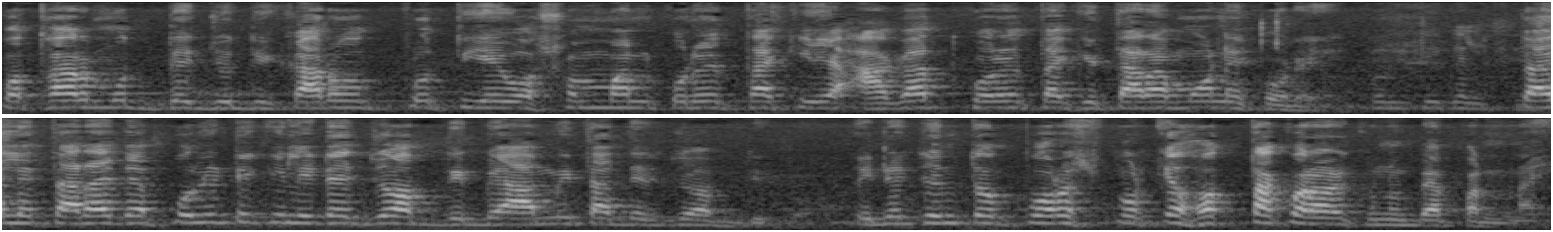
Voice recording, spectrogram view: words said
কথার মধ্যে যদি কারও প্রতি অসম্মান করে থাকি আঘাত করে থাকি তারা মনে করে তাহলে তারা এটা পলিটিক্যালি এটা জব দিবে আমি তাদের জব দিব। এটার জন্য তো পরস্পরকে হত্যা করার কোনো ব্যাপার নাই।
